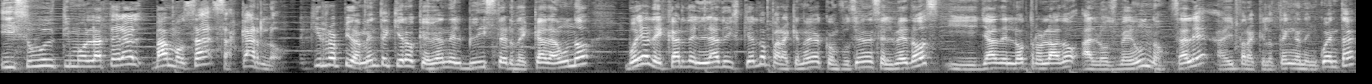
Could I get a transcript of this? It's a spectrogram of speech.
Y su último lateral, vamos a sacarlo. Aquí rápidamente quiero que vean el blister de cada uno. Voy a dejar del lado izquierdo para que no haya confusiones el B2 y ya del otro lado a los B1, ¿sale? Ahí para que lo tengan en cuenta.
